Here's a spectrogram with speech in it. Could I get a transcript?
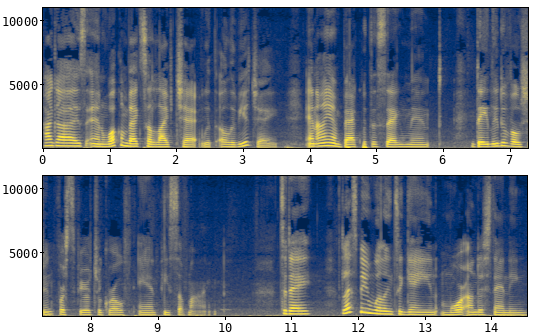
Hi, guys, and welcome back to Life Chat with Olivia J. And I am back with the segment Daily Devotion for Spiritual Growth and Peace of Mind. Today, let's be willing to gain more understanding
